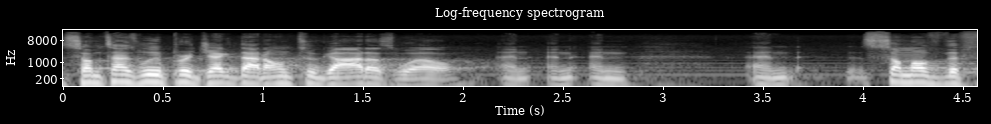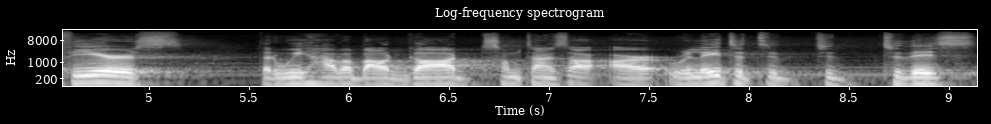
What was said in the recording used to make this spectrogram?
sometimes we project that onto God as well. And, and, and, and some of the fears that we have about God sometimes are, are related to, to, to this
